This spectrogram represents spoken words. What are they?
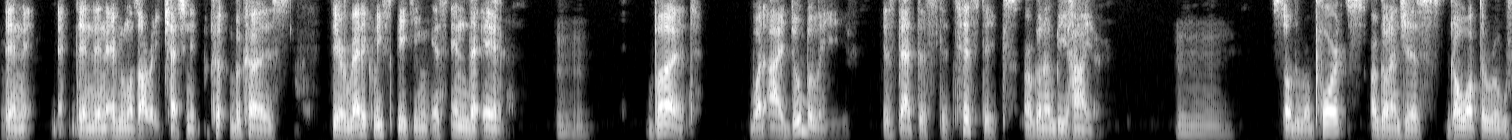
than than than everyone's already catching it because theoretically speaking, it's in the air. Mhm. But what I do believe is that the statistics are going to be higher. Mm. So the reports are gonna just go up the roof.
